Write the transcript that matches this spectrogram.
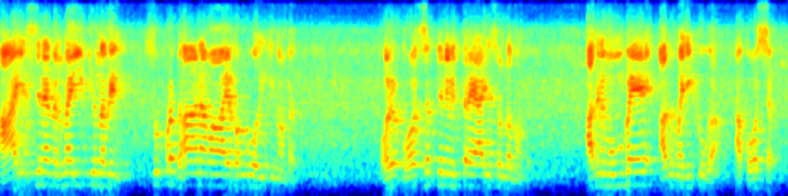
ആയുസ്സിനെ നിർണയിക്കുന്നതിൽ സുപ്രധാനമായ പങ്ക് വഹിക്കുന്നുണ്ട്. ഓരോ കോശത്തിനും ഇത്ര ആയുസ്സുണ്ടെന്നുണ്ട്. അതിനു മുമ്പേ അത് മരിക്കുക ആ കോശം.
